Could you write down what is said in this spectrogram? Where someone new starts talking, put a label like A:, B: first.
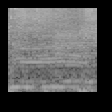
A: Hallelujah.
